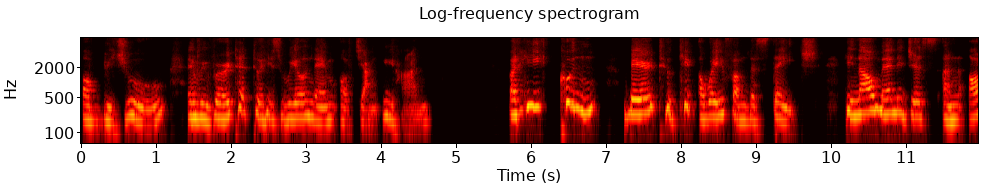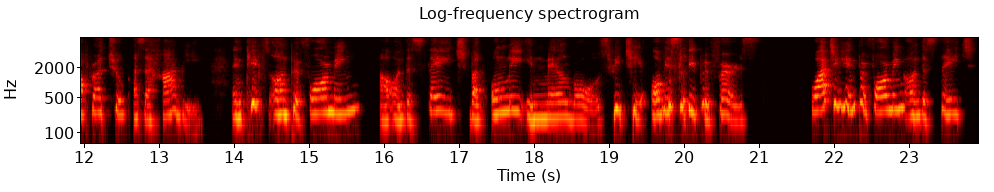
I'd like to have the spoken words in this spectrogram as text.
of Bijou and reverted to his real name of Jiang Yuhan. But he couldn't bear to keep away from the stage. He now manages an opera troupe as a hobby and keeps on performing uh, on the stage, but only in male roles, which he obviously prefers. Watching him performing on the stage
